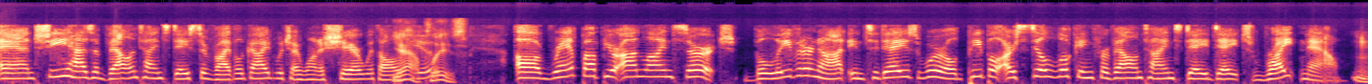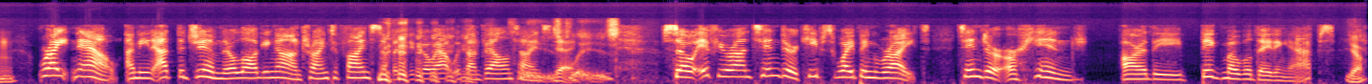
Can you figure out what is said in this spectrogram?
And she has a Valentine's Day survival guide, which I want to share with all Yeah, of you. please. Uh, ramp up your online search. Believe it or not, in today's world, people are still looking for Valentine's Day dates right now. hmm Right now. I mean, at the gym, they're logging on, trying to find somebody to go out with on Valentine's Please, Day. please. So if you're on Tinder, keep swiping right. Tinder or Hinge are the big mobile dating apps. Yep.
